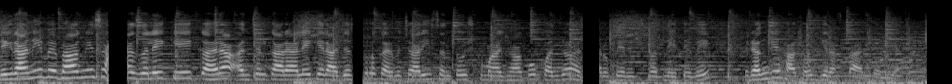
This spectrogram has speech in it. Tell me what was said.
निगरानी विभाग ने सहारा ज़िले के कहरा अंचल कार्यालय के राजस्व कर्मचारी संतोष कुमार झा को पंद्रह हज़ार रुपये रिश्वत लेते हुए रंगे हाथों गिरफ़्तार कर लिया।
